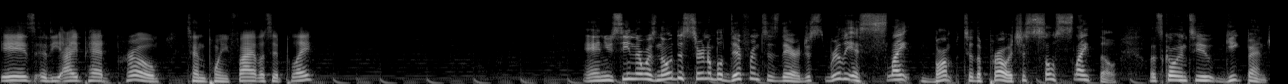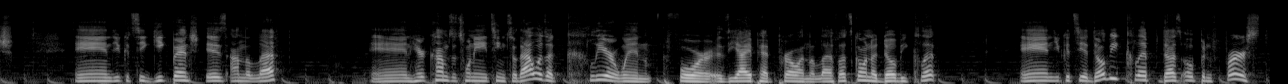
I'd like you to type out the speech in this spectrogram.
is the iPad Pro 10.5. Let's hit play. And you've seen there was no discernible differences there, just really a slight bump to the Pro. It's just so slight though. Let's go into Geekbench. And you can see Geekbench is on the left and here comes the 2018. So that was a clear win for the iPad Pro on the left. Let's go on Adobe Clip. And you can see Adobe Clip does open first.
